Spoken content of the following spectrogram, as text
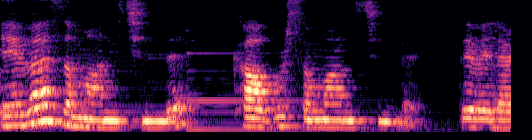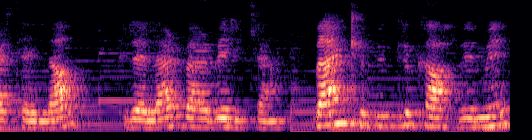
Evvel zaman içinde, kalbur zaman içinde, develer tellal, pireler berber iken, ben köpüklü kahvemi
